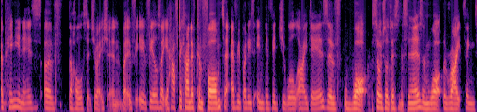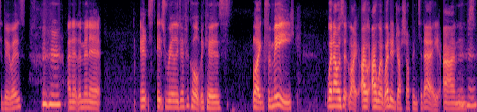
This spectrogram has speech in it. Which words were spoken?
opinion is of the whole situation but it, it feels like you have to kind of conform to everybody's individual ideas of what social distancing is and what the right thing to do is Mhm. and at the minute it's it's really difficult because like for me when I was at like I, I went wedding dress shopping today and Mhm.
